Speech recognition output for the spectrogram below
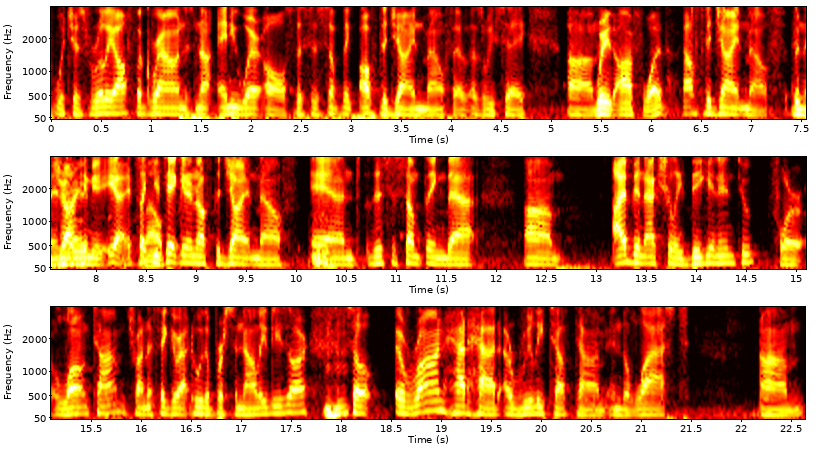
which is really off the ground. Is not anywhere else. This is something off the giant mouth, as we say. Um, Wait, off what? off the giant mouth. The giant community. Yeah, it's like you're? Mm. taking it off the giant mouth. And this is something that um, I've been actually digging into for a long time, trying to figure out who the personalities are. Mm-hmm. So Iran had had a really tough time in the last um,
